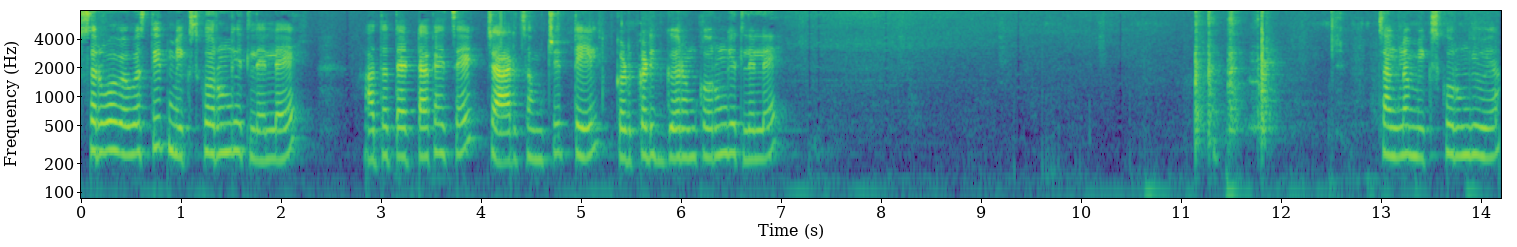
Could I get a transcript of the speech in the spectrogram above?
सर्व व्यवस्थित मिक्स करून घेतलेलं आहे. आता त्यात टाकायचं आहे चार चमचे तेल कडकडीत गरम करून घेतलेलं आहे. चांगलं मिक्स करून घेऊया.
